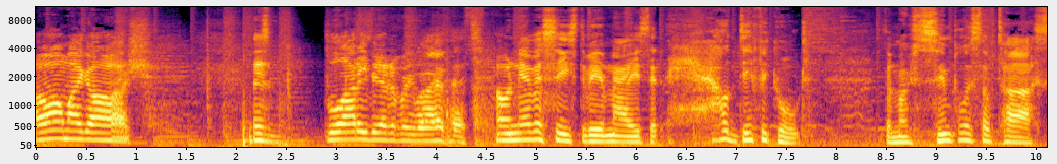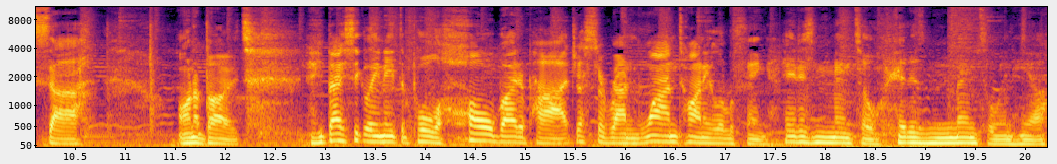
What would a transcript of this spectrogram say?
Oh my gosh. This bloody better be worth it. I'll never cease to be amazed at how difficult the most simplest of tasks are on a boat. You basically need to pull the whole boat apart just to run one tiny little thing. It is mental. It is mental in here.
